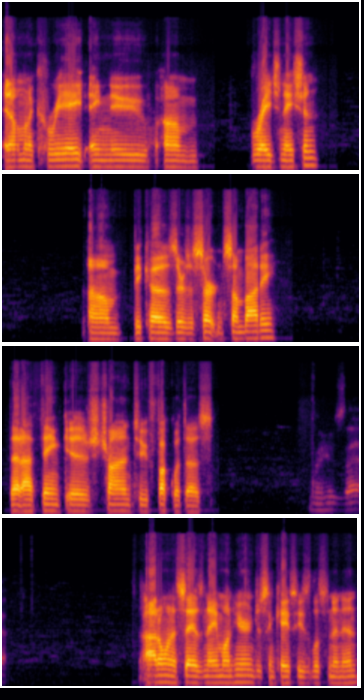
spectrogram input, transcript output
and I'm gonna create a new um, Rage Nation. Um, because there's a certain somebody that I think is trying to fuck with us. Wait, who's that? I don't want to say his name on here, just in case he's listening in.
